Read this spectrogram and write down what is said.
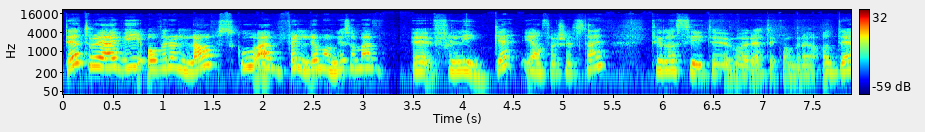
Det tror jeg vi over en lav sko er veldig mange som er eh, flinke i anførselstegn, til å si til våre etterkommere. Og det,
